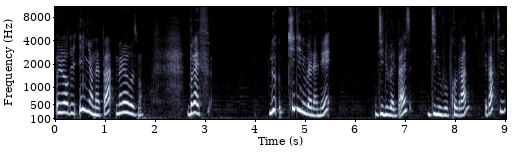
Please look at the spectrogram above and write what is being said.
Aujourd'hui, il n'y en a pas, malheureusement. Bref, qui dit nouvelle année, dit nouvelle base, dit nouveau programme. C'est parti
